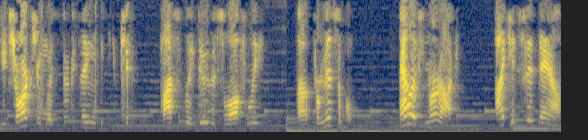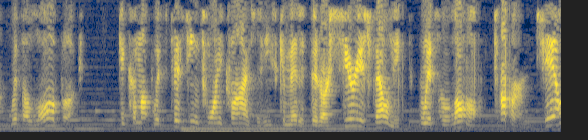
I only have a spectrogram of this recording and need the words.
You charge them with everything you can possibly do that's lawfully uh, permissible. Alex Murdaugh, I could sit down with a law book and come up with 15, 20 crimes that he's committed that are serious felonies with long-term jail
